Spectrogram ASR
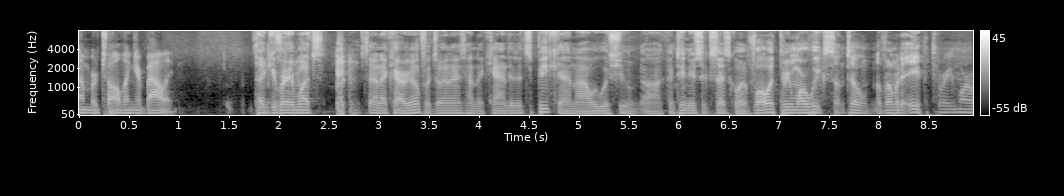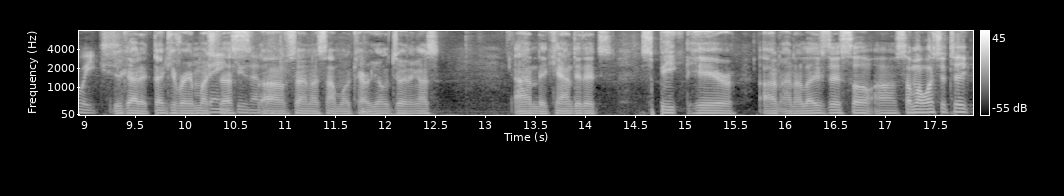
number 12 on your ballot Thank you very much, Senator Carrion, for joining us on the candidate speak, and uh, we wish you uh, continued success going forward. Three more weeks until November the 8th. Three more weeks. You got it. Thank you very much. Thank That's you, uh, Senator Samuel Carrion joining us on the candidates speak here on Analyze This. So, uh, someone what's your take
